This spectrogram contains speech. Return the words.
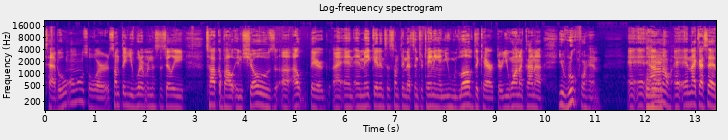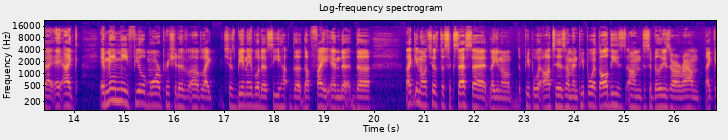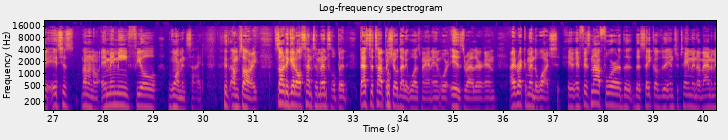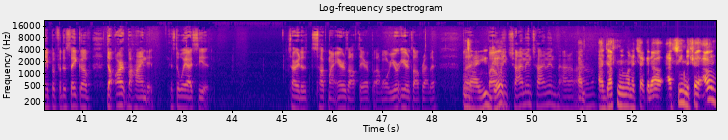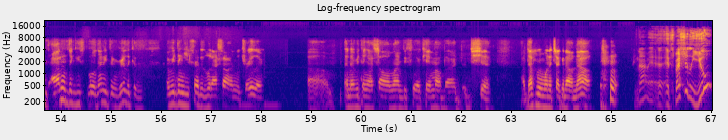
taboo almost or something you wouldn't necessarily talk about in shows uh, out there uh, and and make it into something that's entertaining and you love the character. You want to kind of you root for him. And, and mm-hmm. I don't know. And, and, like I said I, I like it made me feel more appreciative of like just being able to see the the fight and the the like you know it's just the success that like you know the people with autism and people with all these um disabilities are around. Like it's just i don't know. It made me feel warm inside. I'm sorry. Sorry to get all sentimental but that's the type of show that it was man and or is rather and i'd recommend to watch. If it's not for the the sake of the entertainment of anime but for the sake of the art behind it is the way i see it. Sorry to talk my ears off there or your ears off rather but, nah, you good. mean, chime in, chime in. I don't, I, I, don't I definitely want to check it out. I've seen the trailer. I don't. I don't think you spoiled anything really, because everything you said is what I saw in the trailer, um, and everything I saw online before it came out. But I, shit, I definitely want to check it out now. nah, man, especially you.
